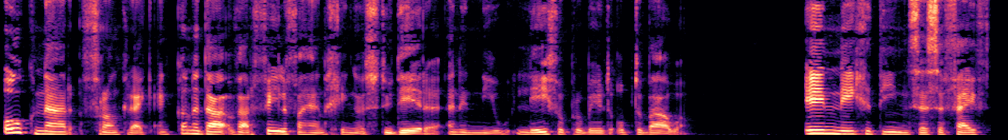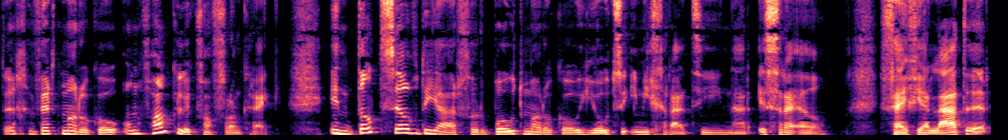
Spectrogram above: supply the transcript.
ook naar Frankrijk en Canada, waar velen van hen gingen studeren en een nieuw leven probeerden op te bouwen. In 1956 werd Marokko onafhankelijk van Frankrijk. In datzelfde jaar verbood Marokko Joodse immigratie naar Israël. Vijf jaar later,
